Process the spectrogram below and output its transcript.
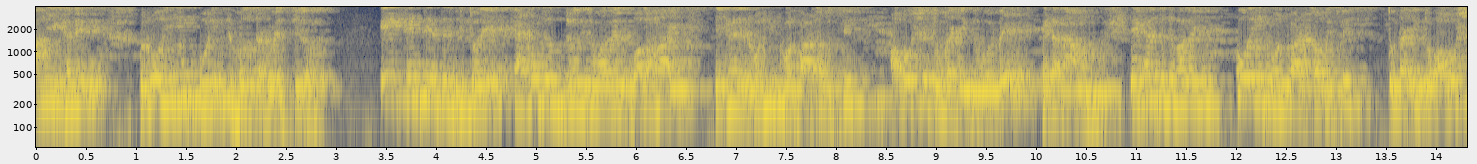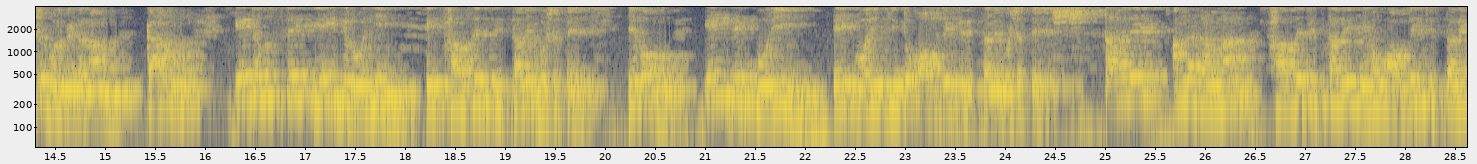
আমি এখানে রহিম, করিমকে হত্যা করেছিল। এই সেন্টেন্সের ভিতরে এখন যদি- তোমাদের বলা হয়, এখানে রহিম কোন পার্টস অফ স্পিচ অবশ্যই তোমরা কিন্তু বলবে এটা নাউন এখানে যদি বলা হয়, করিম কোন পার্টস অফ স্পিচ তোমরা কিন্তু অবশ্যই বলবে এটা নাউন কারণ এটা হচ্ছে এই যে রহিম, এই সাবজেক্ট স্থানে বসেছে। এবং এই যে করিম এই করিম কিন্তু অবজেক্টের স্থানে বসেছে। তাহলে আমরা জানলাম সাবজেক্ট স্থানে এবং অবজেক্ট স্থানে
